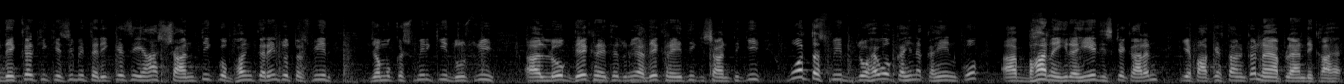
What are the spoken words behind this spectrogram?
देखकर कि किसी भी तरीके से यहाँ शांति को भंग करें, जो तस्वीर जम्मू कश्मीर की दूसरी लोग देख रहे थे, दुनिया देख रही थी कि शांति की, वो तस्वीर जो है वो कहीं ना कहीं इनको भा नहीं रही है, जिसके कारण ये पाकिस्तान का नया प्लान दिखा है।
